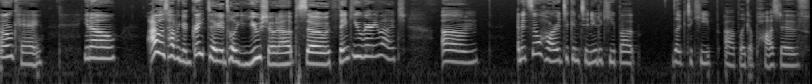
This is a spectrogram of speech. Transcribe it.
Okay." You know, I was having a great day until you showed up. So, thank you very much. Um and it's so hard to continue to keep up like to keep up like a positive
